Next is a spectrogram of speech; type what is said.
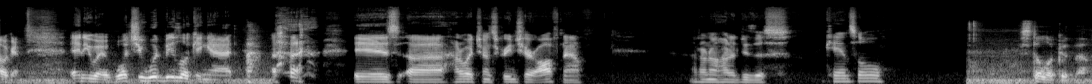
Okay. Anyway, what you would be looking at is uh, how do I turn screen share off now? I don't know how to do this. Cancel. Still look good though.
